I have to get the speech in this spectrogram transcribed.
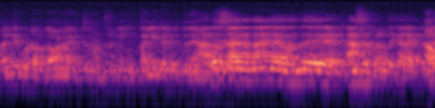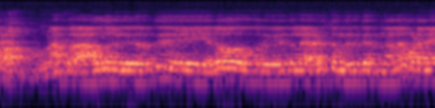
பள்ளிக்கூடம் கவனம் எடுத்துக்கணும்னு சொல்லி பள்ளி கல்வித்துறை அமைச்சர் அரசாங்கம் தாங்க வந்து ட்ரான்ஸ்ஃபர் பண்ணுது. கலெக்டர் அப்ப அவங்களுக்கு வந்து ஏதோ ஒரு இதுல அழுத்தம் இருக்கிறதுனால உடனே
